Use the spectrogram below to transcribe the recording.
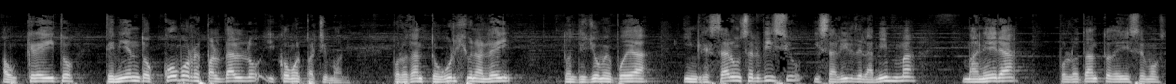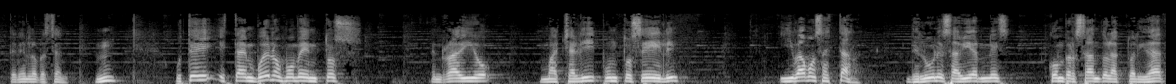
a un crédito teniendo cómo respaldarlo y cómo el patrimonio. Por lo tanto, urge una ley donde yo me pueda ingresar a un servicio y salir de la misma manera, por lo tanto, debiésemos tenerlo presente. ¿Mm? Usted está en buenos momentos en Radio machalí.cl y vamos a estar de lunes a viernes conversando la actualidad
